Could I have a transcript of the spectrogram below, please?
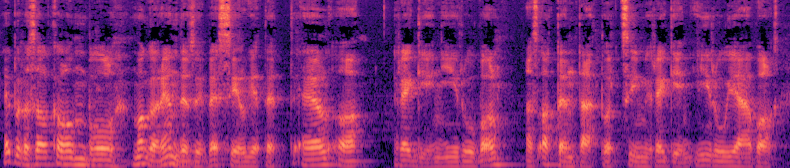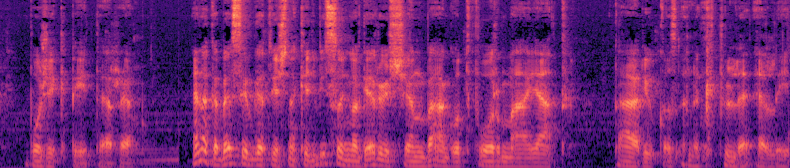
Ebből az alkalomból maga rendező beszélgetett el a regényíróval, az Attentátor című regény írójával, Bozsik Péterrel. Ennek a beszélgetésnek egy viszonylag erősen vágott formáját tárjuk az önök füle elé.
